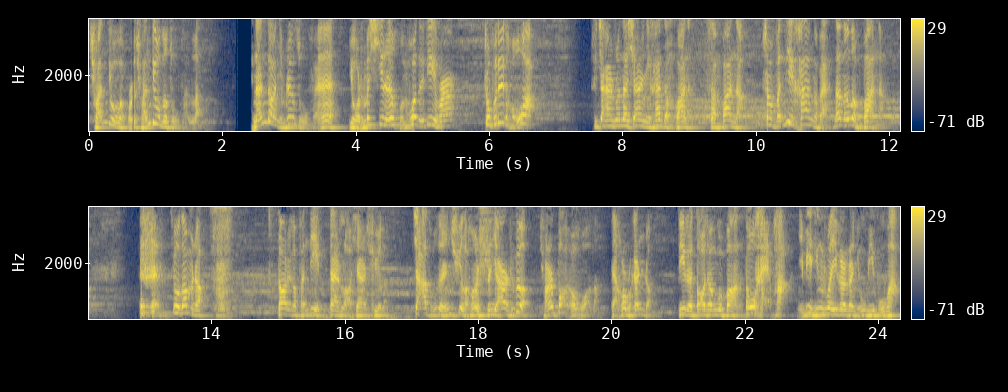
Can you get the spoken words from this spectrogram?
全丢了魂，全丢到祖坟了。难道你们这个祖坟有什么吸人魂魄的地方？这不对头啊！这家人说：“那先生，你看怎么办呢？怎么办呢？上坟地看看呗。那能怎么办呢？就这么着，到这个坟地，带着老先生去了。家族的人去了，好像十几二十个，全是棒小伙子，在后边跟着，提着刀枪棍棒的，都害怕。你别听说一个个牛逼不怕，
